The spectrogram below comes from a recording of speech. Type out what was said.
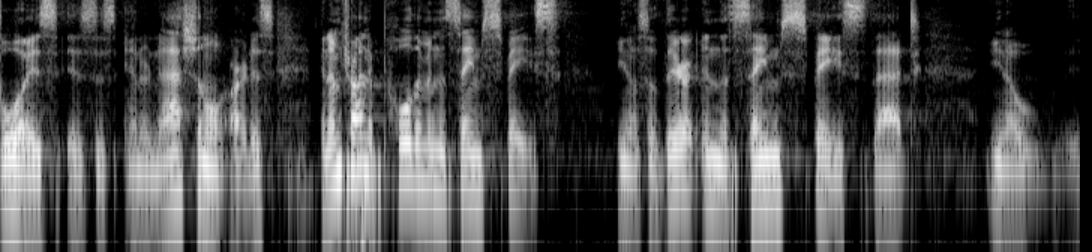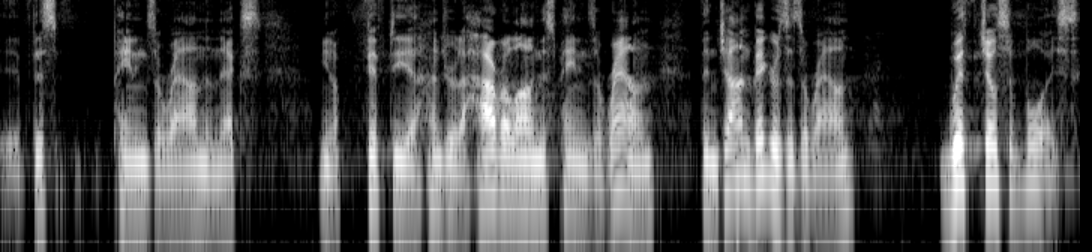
Beuys is this international artist and i'm trying to pull them in the same space you know so they're in the same space that you know if this painting's around the next, you know, 50, 100, or however long this painting's around, then John Biggers is around with Joseph Beuys,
